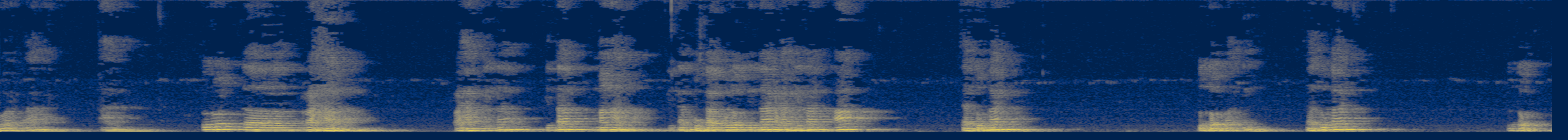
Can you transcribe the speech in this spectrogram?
keluarkan. Nah, turun ke rahang. Rahang kita, kita mangap. Kita buka mulut kita, rahang kita, ah, jatuhkan, tutup lagi. Jatuhkan, tutup.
